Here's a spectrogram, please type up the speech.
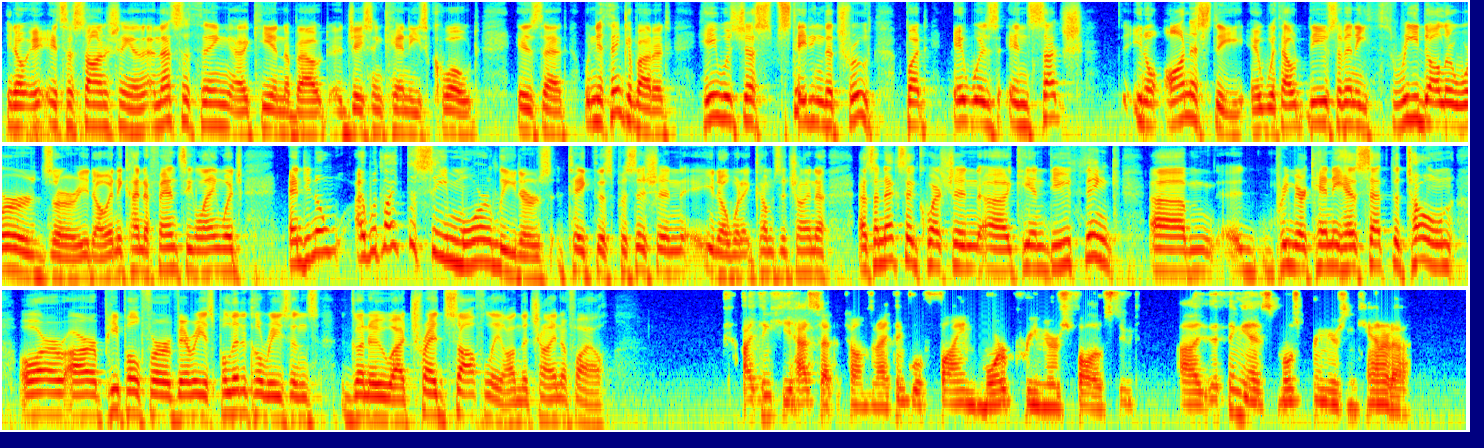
You know, it's astonishing, and that's the thing, uh, Keean, about uh, Jason Kenney's quote is that when you think about it, he was just stating the truth, but it was in such you know, honesty without the use of any $3 words or, you know, any kind of fancy language. And, you know, I would like to see more leaders take this position, you know, when it comes to China. As an exit question, uh, Keean, do you think um, Premier Kenney has set the tone, or are people, for various political reasons, going to uh, tread softly on the China file? I think he has set the tones, and I think we'll find more premiers follow suit. Uh, the thing is, most premiers in Canada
